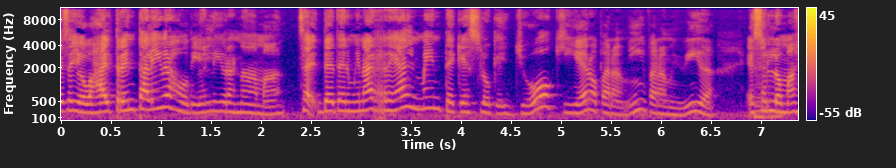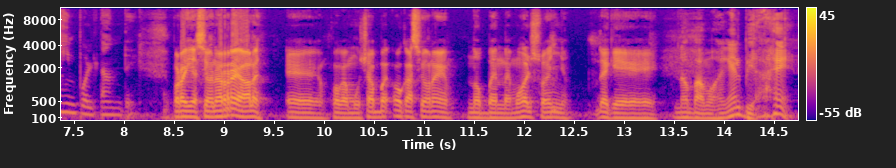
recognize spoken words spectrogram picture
qué sé yo, bajar 30 libras o 10 libras nada más? O sea, determinar realmente qué es lo que yo quiero para mí, para mi vida. Eso es lo más importante. Proyecciones reales, eh, porque en muchas ocasiones nos vendemos el sueño de que Nos vamos en el viaje.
